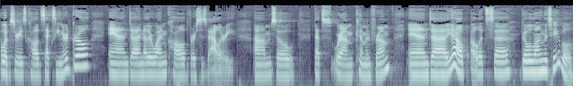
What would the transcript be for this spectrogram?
a web series called Sexy Nerd Girl, and uh, another one called Versus Valerie. Um, so that's where I'm coming from, and uh, yeah, I'll, I'll let's uh, go along the table,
